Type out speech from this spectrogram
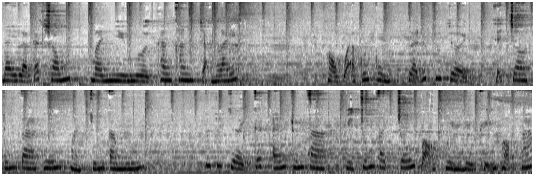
đây là cách sống mà nhiều người khăng khăng chặn lấy. Hậu quả cuối cùng là Đức Chúa Trời sẽ cho chúng ta thứ mà chúng ta muốn. Đức Chúa Trời kết án chúng ta vì chúng ta chối bỏ quyền điều khiển hợp pháp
